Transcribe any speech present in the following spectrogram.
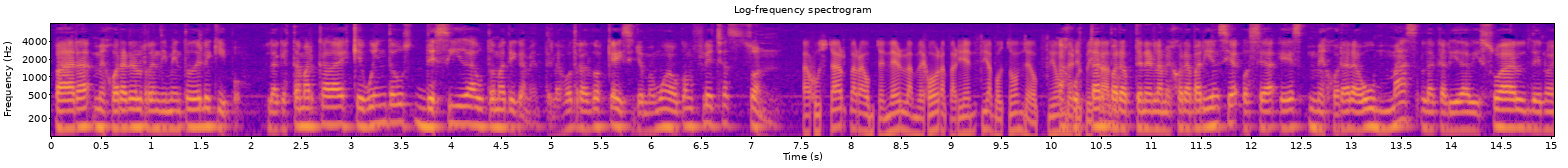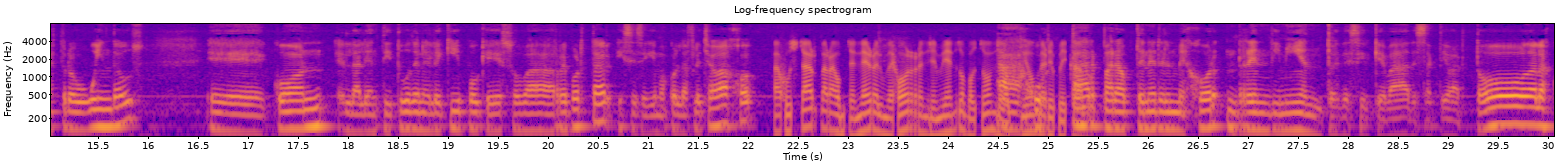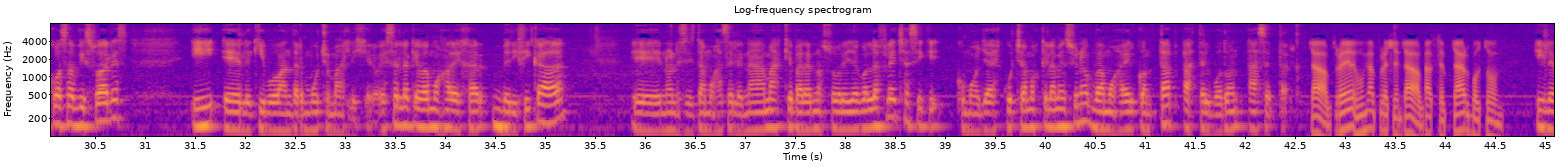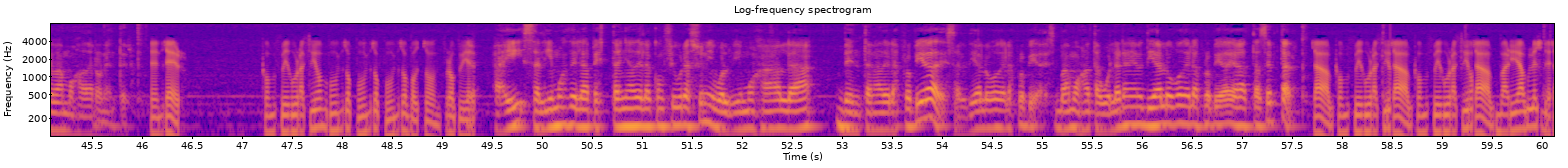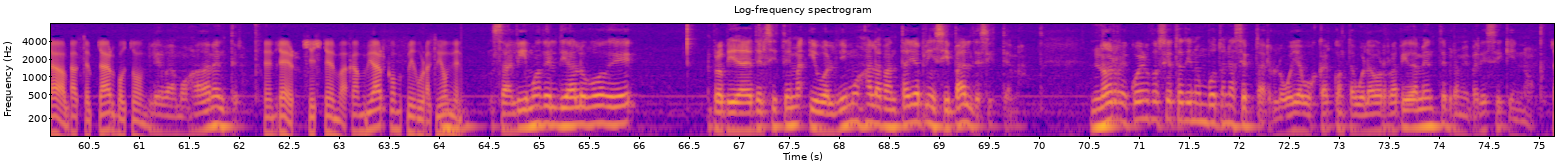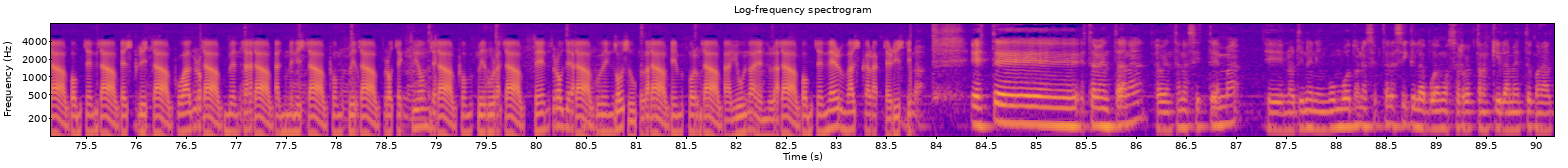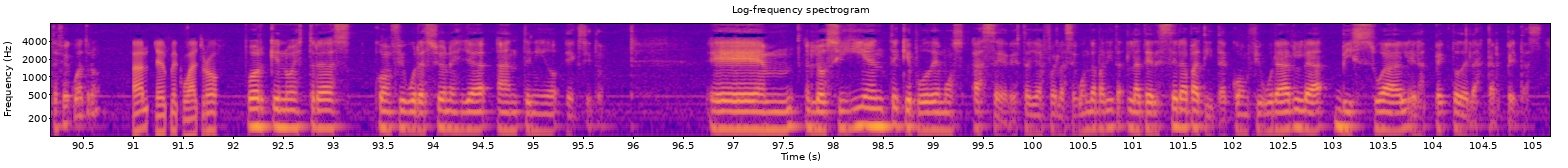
para mejorar el rendimiento del equipo. La que está marcada es que Windows decida automáticamente. Las otras dos que hay, si yo me muevo con flechas, son Ajustar para obtener la mejor apariencia. Botón de opción ajustar verificado. para obtener la mejor apariencia, o sea, es mejorar aún más la calidad visual de nuestro Windows eh, con la lentitud en el equipo que eso va a reportar. Y si seguimos con la flecha abajo, Ajustar para obtener el mejor rendimiento. Botón de opción verificado. ajustar para obtener el mejor rendimiento, es decir, que va a desactivar todas las cosas visuales y el equipo va a andar mucho más ligero. Esa es la que vamos a dejar verificada. Eh, no necesitamos hacerle nada más que pararnos sobre ella con la flecha, así que como ya escuchamos que la mencionó, vamos a ir con tap hasta el botón aceptar Tab 3, una presentada. Aceptar botón. y le vamos a dar un enter. Enter. Configuración punto punto punto botón. Propiedad. Ahí salimos de la pestaña de la configuración y volvimos a la ventana de las propiedades, al diálogo de las propiedades. Vamos a tabular en el diálogo de las propiedades hasta aceptar. Tab configuración. Tab configuración. Tab variables de tab. Aceptar botón. Le vamos a dar enter. Enter. Sistema. Cambiar configuración. en- Salimos del diálogo de propiedades del sistema y volvimos a la pantalla principal del sistema. No recuerdo si esta tiene un botón aceptar. Lo voy a buscar con tabulador rápidamente, pero me parece que no. Tab, obten tab, script tab, cuadro tab, ventana tab, administrar tab, config tab, protección de tab, configura tab, centro de tab, Windows supra tab, import tab, ayuda en la tab, obtener más características. No. Este, esta ventana, la ventana sistema, eh, no tiene ningún botón aceptar, así que la podemos cerrar tranquilamente con Alt F4, Alt F4, porque nuestras configuraciones ya han tenido éxito. Eh, lo siguiente que podemos hacer, esta ya fue la segunda patita, la tercera patita, configurar la visual, el aspecto de las carpetas.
